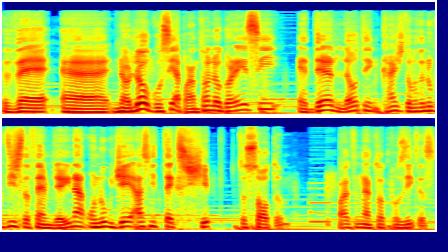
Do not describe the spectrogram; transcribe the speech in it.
dhe e, Neologusi, apo Anton Logoreci, e derdh lotin kaq, domethënë nuk di ç'të të them, Blerina, unë nuk gjej asnjë tekst shqip të sotëm, paktën nga këto të muzikës,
